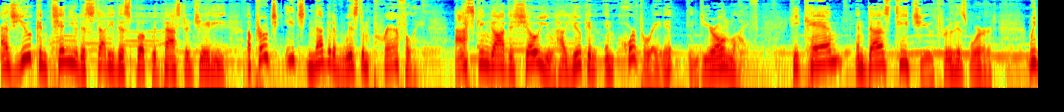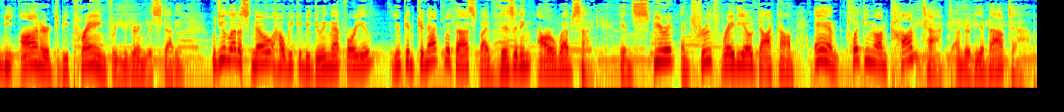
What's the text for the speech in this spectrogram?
As you continue to study this book with Pastor JD, approach each nugget of wisdom prayerfully, asking God to show you how you can incorporate it into your own life. He can and does teach you through His Word. We'd be honored to be praying for you during this study. Would you let us know how we could be doing that for you? You can connect with us by visiting our website in spiritandtruthradio.com and clicking on contact under the About tab.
